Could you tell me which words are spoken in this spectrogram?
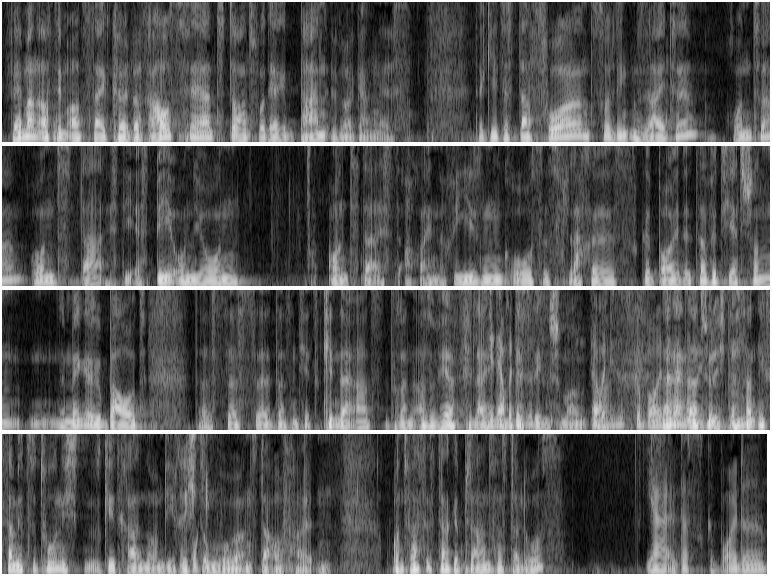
Wenn man aus dem Ortsteil Kölbe rausfährt, dort wo der Bahnübergang ist, da geht es davor zur linken Seite runter und da ist die SB-Union und da ist auch ein riesengroßes, flaches Gebäude. Da wird jetzt schon eine Menge gebaut. Da ist das, äh, da sind jetzt Kinderärzte drin. Also wer vielleicht hey, auch deswegen dieses, schon mal. War. Aber dieses Gebäude. Nein, nein, natürlich. Das hat nichts damit zu tun. Ich, es geht gerade nur um die Richtung, okay. wo wir uns da aufhalten. Und was ist da geplant? Was ist da los? Ja, das Gebäude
